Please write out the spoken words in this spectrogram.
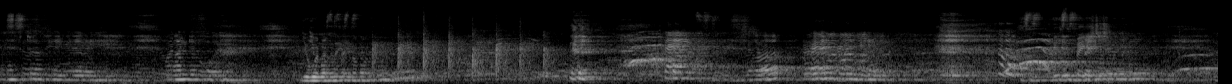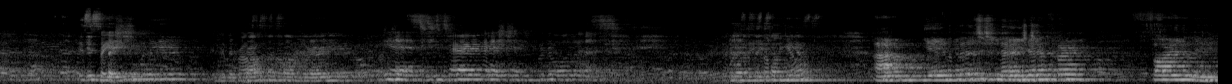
and I still feel really wonderful. You want to say something? Thanks, everything. Is patient with you? Is patient with you in the process of learning? Yes, he's very patient with all of us. You want to say something else? Um, yeah, for those who know Jennifer, finally,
